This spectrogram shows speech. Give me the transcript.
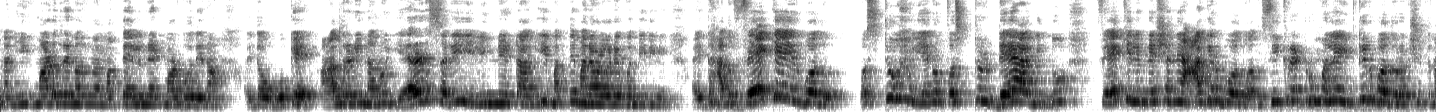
ನಾನು ಈಗ ಮಾಡಿದ್ರೆ ನಾನು ಮತ್ತೆ ಎಲಿಮಿನೇಟ್ ಮಾಡ್ಬೋದೇನೋ? ಆಯ್ತಾ ಓಕೆ ಆಲ್ರೆಡಿ ನಾನು ಎರಡು ಸರಿ ಎಲಿಮಿನೇಟ್ ಆಗಿ ಮತ್ತೆ ಮನೆ ಒಳಗಡೆ ಬಂದಿದ್ದೀನಿ. ಆಯ್ತಾ? ಅದು ಫೇಕೇ ಇರ್ಬೋದು. ಫಸ್ಟು ಏನು ಫಸ್ಟ್ ಡೇ ಆಗಿದ್ದು ಫೇಕ್ ಎಲಿಮಿನೇಷನ್ನೇ ಆಗಿರ್ಬೋದು. ಅದು ಸೀಕ್ರೆಟ್ ರೂಮಲ್ಲೇ ಇಟ್ಟಿರ್ಬೋದು ರಕ್ಷಿತನ.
